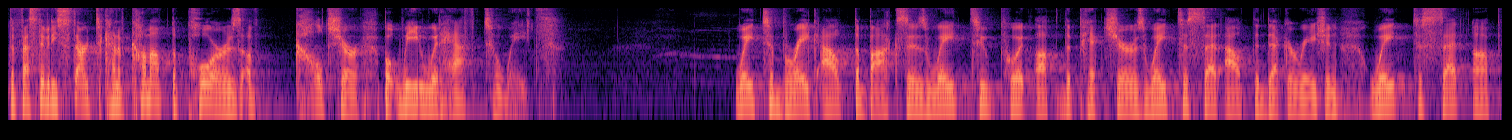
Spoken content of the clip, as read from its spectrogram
the festivities start to kind of come out the pores of culture, but we would have to wait wait to break out the boxes, wait to put up the pictures, wait to set out the decoration, wait to set up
